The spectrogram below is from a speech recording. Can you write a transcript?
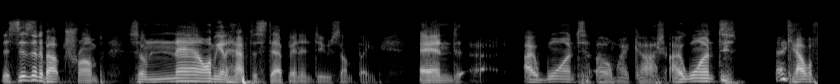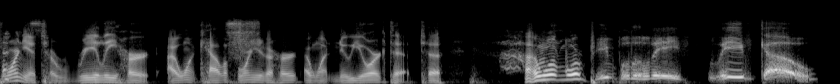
This isn't about Trump. So now I'm going to have to step in and do something. And I want, oh my gosh, I want California to really hurt. I want California to hurt. I want New York to, to, I want more people to leave. Leave, go.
